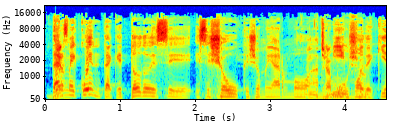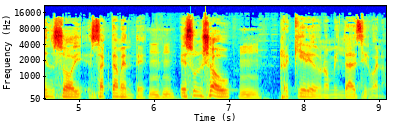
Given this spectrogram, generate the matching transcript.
darme cuenta que todo ese, ese show que yo me armo Un a mí mismo de quién soy, exactamente, es un show, Mm, requiere de una humildad decir, bueno,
